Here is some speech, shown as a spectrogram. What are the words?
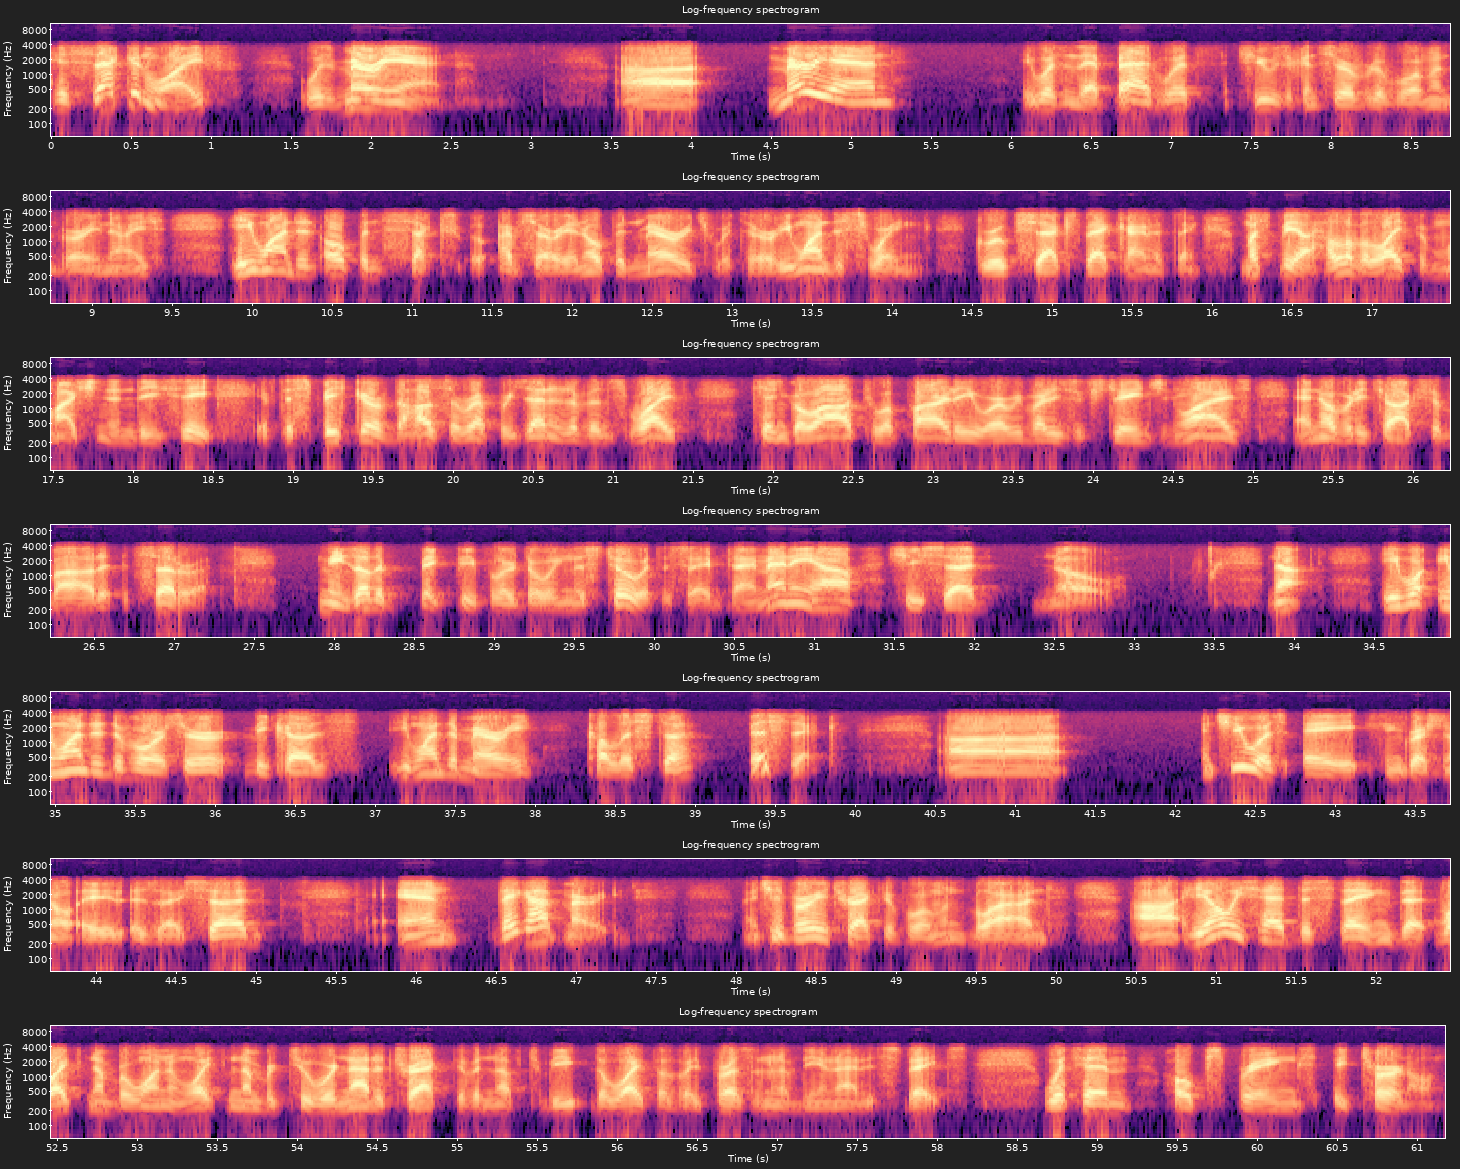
his second wife was Marianne. Uh, Marianne, he wasn't that bad with. She was a conservative woman, very nice. He wanted open sex. I'm sorry, an open marriage with her. He wanted to swing group sex, that kind of thing. Must be a hell of a life in Washington D.C. If the Speaker of the House of Representatives and his wife can go out to a party where everybody's exchanging wives and nobody talks about it, etc. Means other big people are doing this too at the same time. Anyhow, she said no. Now he wa- he wanted to divorce her because he wanted to marry Callista Bisek. Uh, and she was a congressional aide, as I said, and they got married. And she's a very attractive woman, blonde. Uh, he always had this thing that wife number one and wife number two were not attractive enough to be the wife of a president of the United States. With him, hope springs eternal.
